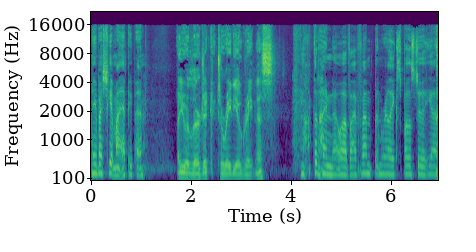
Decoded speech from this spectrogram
Maybe I should get my EpiPen. Are you allergic to radio greatness? Not that I know of. I haven't been really exposed to it yet.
